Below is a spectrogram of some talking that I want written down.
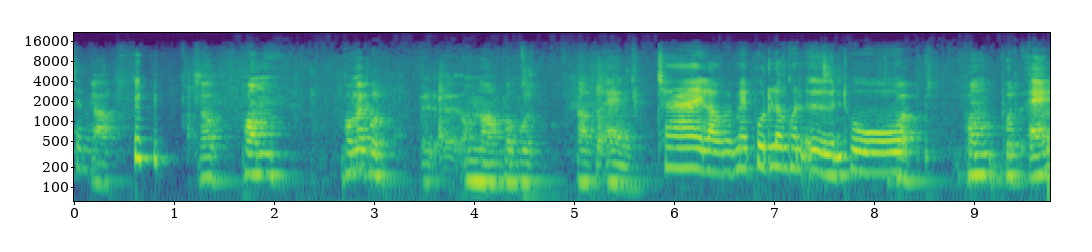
ใช่ไหม Ja. Då, pom... Pom är på... Om någon på på... Någon på en. ใช่เราไม่พูดเรื่องคนอื่นถูก På- Pom på en.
